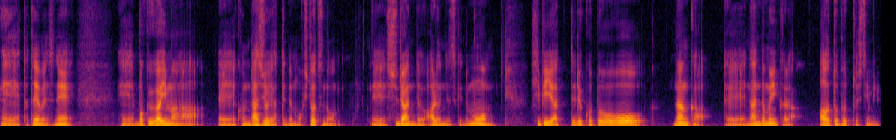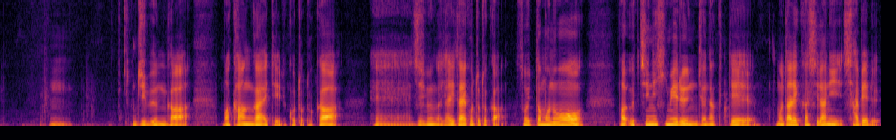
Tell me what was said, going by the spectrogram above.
えー、例えばですね、えー、僕が今、え、このラジオやってるのも一つの、え、手段ではあるんですけども日々やってることをなんか、え、何でもいいからアウトプットしてみる。うん、自分が、ま、考えていることとか、え、自分がやりたいこととかそういったものを、まあ、内に秘めるんじゃなくてもう誰かしらにしゃべる。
